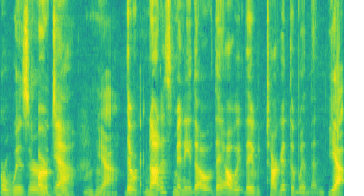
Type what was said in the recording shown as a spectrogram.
or wizards. Or, or- yeah. mhm. yeah, There were not as many though. They always they would target the women. yeah.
